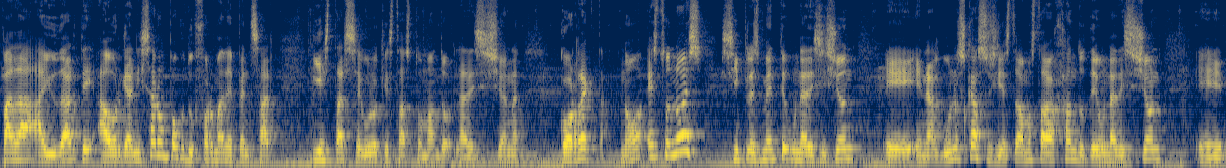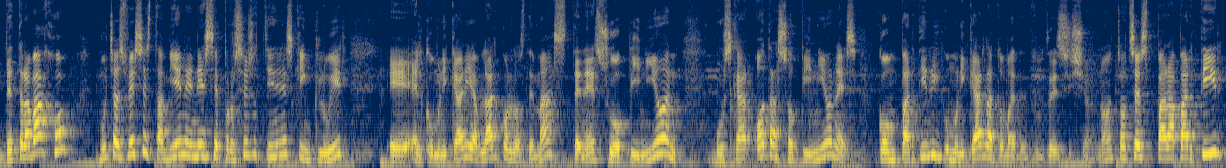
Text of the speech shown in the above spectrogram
para ayudarte a organizar un poco tu forma de pensar y estar seguro que estás tomando la decisión correcta. ¿no? Esto no es simplemente una decisión, eh, en algunos casos, si estamos trabajando de una decisión eh, de trabajo, muchas veces también en ese proceso tienes que incluir eh, el comunicar y hablar con los demás, tener su opinión, buscar otras opiniones, compartir y comunicar la toma de tu decisión. ¿no? Entonces, para partir,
